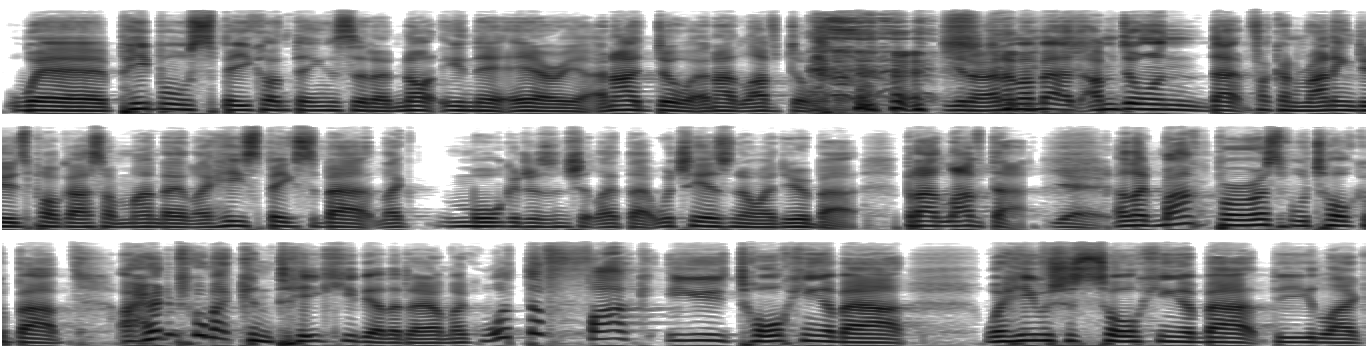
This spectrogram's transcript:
where people speak on things that are not in their area, and I do it, and I love doing it. you know, and I'm about I'm doing that fucking running dudes podcast on Monday. Like he speaks about like mortgages and shit like that, which he has no idea about, but I love that. Yeah. And like Mark Bouris will talk about. I heard him talk about Contiki the other day. I'm like, what the fuck are you talking about? Where he was just talking about the like.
